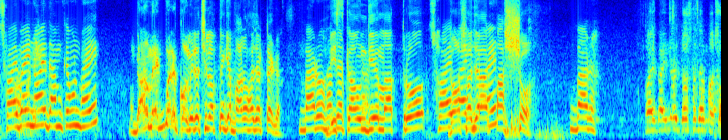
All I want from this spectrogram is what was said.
ছয় বাই নয় দাম কেমন ভাই? দাম একবারে কম এটা ছিল আপনাকে বারো হাজার টাকা। বারো হাজার ডিসকাউন্ট দিয়ে মাত্র ছয় দশ হাজার পাঁচশো। বারো। ছয় বাই নয় দশ হাজার পাঁচশো।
